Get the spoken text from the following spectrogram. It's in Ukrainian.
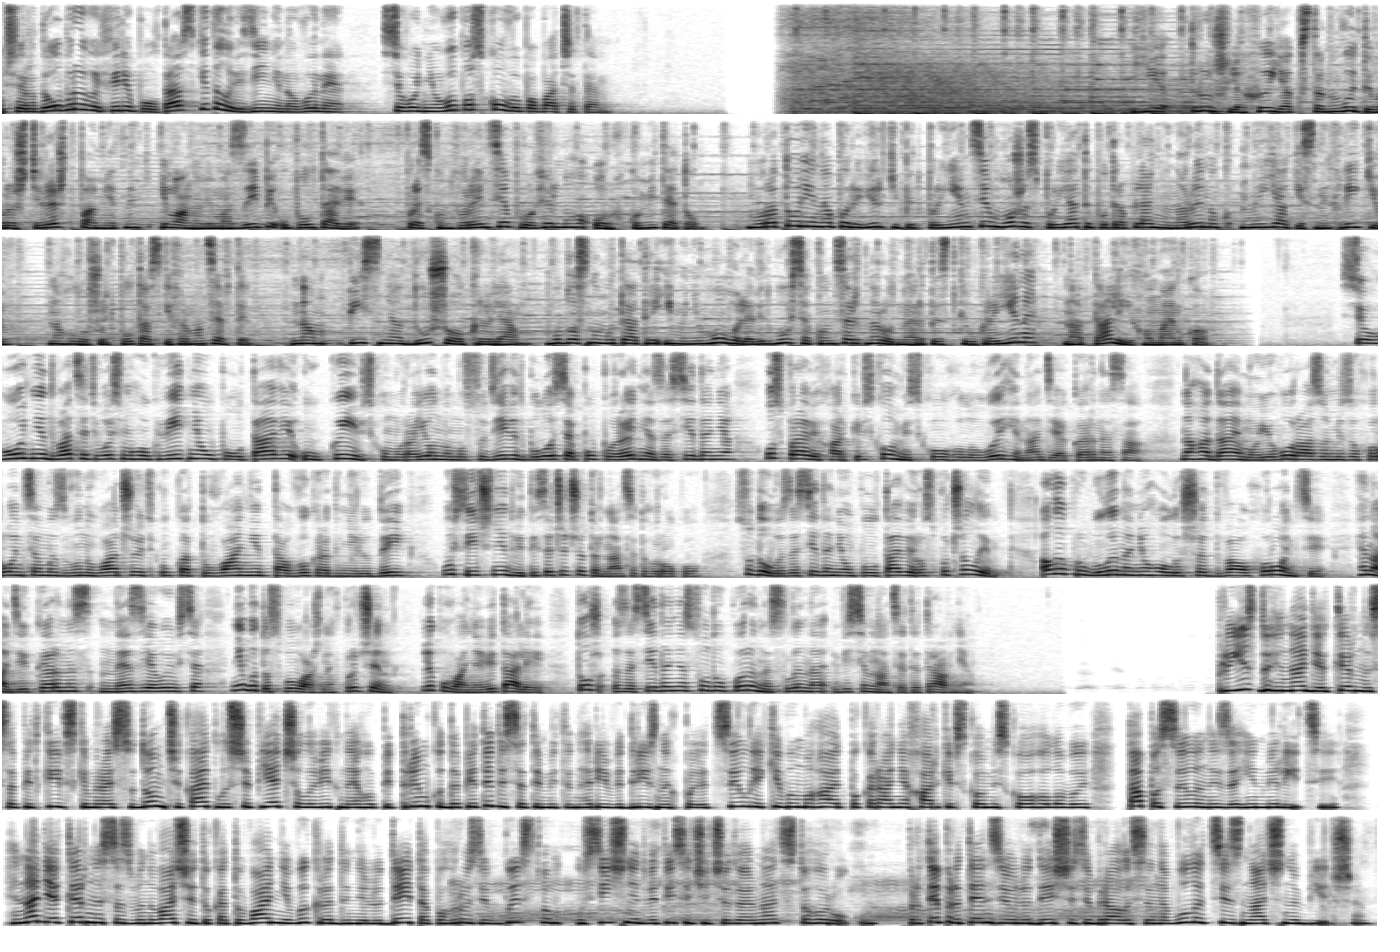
Вечір добрий в ефірі Полтавські телевізійні новини. Сьогодні у випуску ви побачите. Є три шляхи, як встановити врешті-решт пам'ятник Іванові Мазепі у Полтаві. Прес-конференція профільного оргкомітету. Мораторій на перевірки підприємців може сприяти потраплянню на ринок неякісних ліків, наголошують полтавські фармацевти. Нам пісня душу окриля в обласному театрі імені Гоголя відбувся концерт народної артистки України Наталії Хоменко. Сьогодні, 28 квітня, у Полтаві у Київському районному суді відбулося попереднє засідання у справі харківського міського голови Геннадія Кернеса. Нагадаємо, його разом із охоронцями звинувачують у катуванні та викраденні людей у січні 2014 року. Судове засідання у Полтаві розпочали, але прибули на нього лише два охоронці. Геннадій Кернес не з'явився, нібито з поважних причин лікування в Італії. Тож засідання суду перенесли на 18 травня. Приїзду Геннадія Кернеса під Київським райсудом чекають лише 5 чоловік на його підтримку до 50 мітингарів від різних політсил, які вимагають покарання харківського міського голови, та посилений загін міліції. Геннадія Кернеса звинувачують у катуванні, викраденні людей та погрозі вбивством у січні 2014 року. Проте претензій у людей, що зібралися на вулиці, значно більше.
